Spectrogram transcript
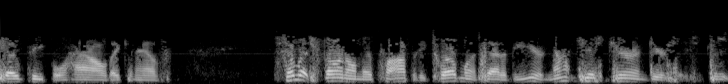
show people how they can have so much fun on their property 12 months out of the year, not just during deer season. Because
